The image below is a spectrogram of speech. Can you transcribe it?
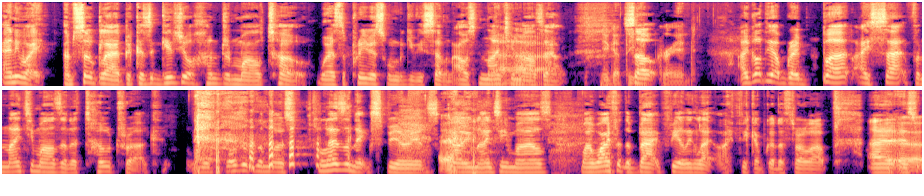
Anyway, I'm so glad because it gives you a hundred mile tow, whereas the previous one would give you seven. I was 90 uh, miles out. You got the so, upgrade. I got the upgrade, but I sat for 90 miles in a tow truck, which wasn't the most pleasant experience going 90 miles. My wife at the back feeling like, I think I'm going to throw up uh, uh,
